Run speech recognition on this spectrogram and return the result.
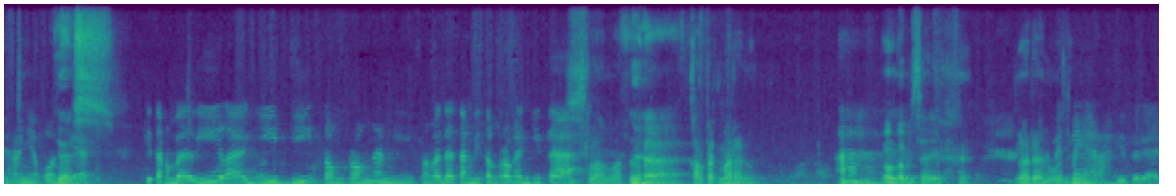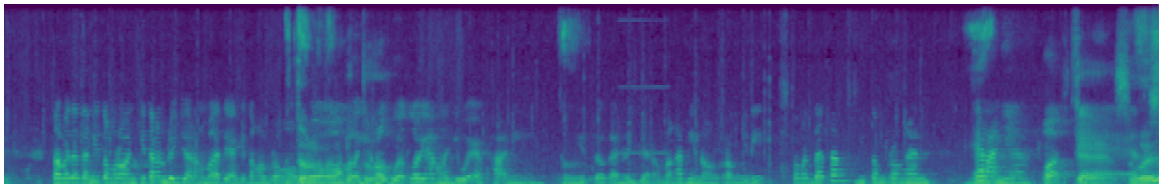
eranya podcast. Yes. Kita kembali lagi di tongkrongan nih. Selamat datang di tongkrongan kita. Selamat datang. Karpet merah dong. Ah, Oh nggak bisa ya. Nggak ada karpet merah gitu kan. Selamat datang di tongkrongan kita kan udah jarang banget ya kita ngobrol-ngobrol apalagi kalau buat lo yang lagi WFH nih. Gitu kan udah jarang banget nih nongkrong. Jadi selamat datang di tongkrongan Iya. eranya podcast. Yes. Wey.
